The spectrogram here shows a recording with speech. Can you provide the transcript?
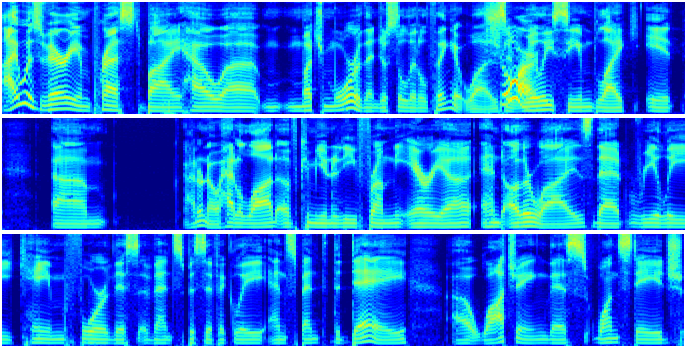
I was very impressed by how uh, much more than just a little thing it was. Sure. It really seemed like it, um, I don't know, had a lot of community from the area and otherwise that really came for this event specifically and spent the day uh, watching this one stage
